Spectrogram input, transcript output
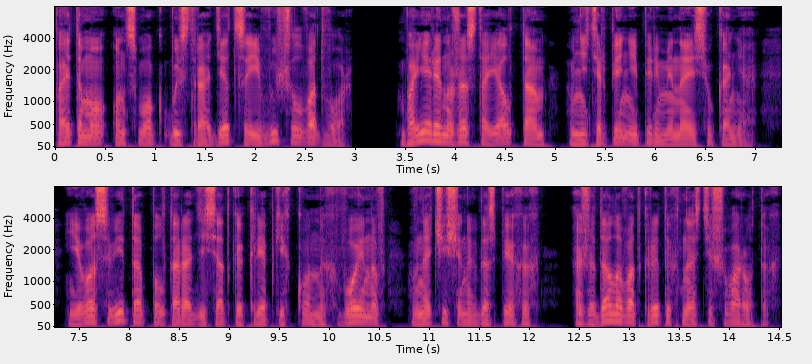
Поэтому он смог быстро одеться и вышел во двор. Боярин уже стоял там, в нетерпении переминаясь у коня. Его свита, полтора десятка крепких конных воинов в начищенных доспехах, ожидала в открытых настежь воротах.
